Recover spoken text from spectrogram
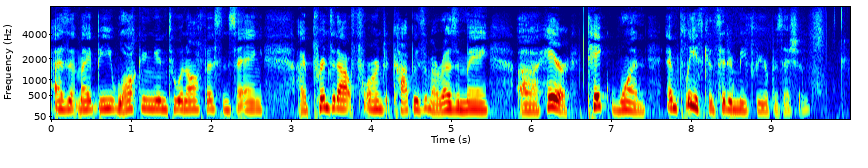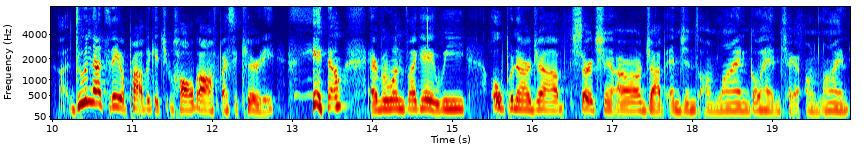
as it might be, walking into an office and saying, I printed out 400 copies of my resume. Uh, here, take one, and please consider me for your position. Uh, doing that today will probably get you hauled off by security. you know, everyone's like, hey, we open our job search our job engines online. Go ahead and check it online.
